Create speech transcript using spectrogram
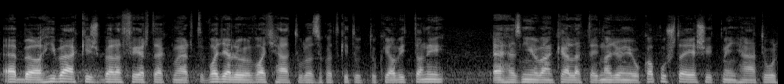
ebbe a hibák is belefértek, mert vagy elől, vagy hátul azokat ki tudtuk javítani. Ehhez nyilván kellett egy nagyon jó kapus teljesítmény hátul,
